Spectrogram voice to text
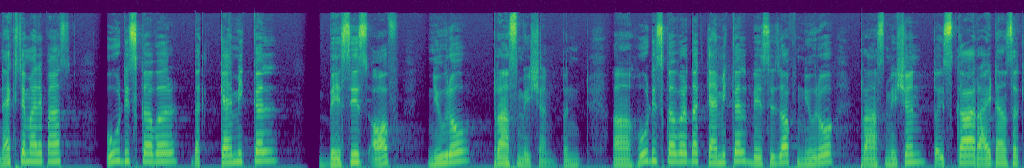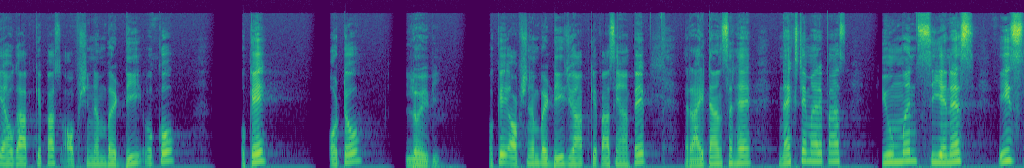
नेक्स्ट हमारे पास who discover the chemical basis of neurotransmission तो who discover the chemical basis of neurotransmission तो इसका राइट right आंसर क्या होगा आपके पास? ऑप्शन नंबर डी ओको। Okay? Otto Loewi okay? Option number D जो आपके पास यहाँ पे राइट right आंसर है। नेक्स्ट है हमारे पास human C N S is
